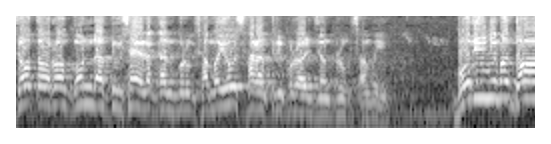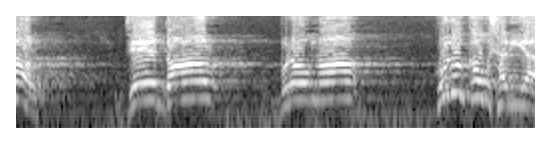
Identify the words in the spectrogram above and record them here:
যত র গন্ডা তুইসা এলাকান ব্রুক সামাইও সারা ত্রিপুরার জন ব্রুক সামাইও বদিনিমা দল যে দল ব্রৌন কোনো কৌশারিয়া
